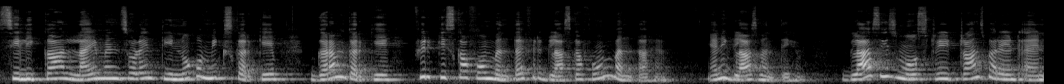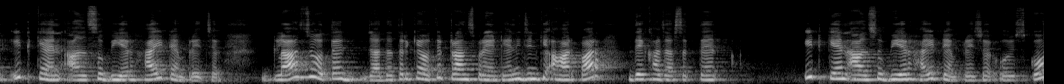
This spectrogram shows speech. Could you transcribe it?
सिलिका लाइम एंड सोडा इन तीनों को मिक्स करके, गर्म करके, फिर किसका फॉर्म बनता है? फिर ग्लास का फॉर्म बनता है। यानी ग्लास बनते हैं। Glass is mostly transparent and it can also bear high temperature glass जो होता है, ज़्यादातर क्या होता है? ट्रांसपेरेंट यानी जिनके आर पार देखा जा सकता है। It can also bear high temperature और इसको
